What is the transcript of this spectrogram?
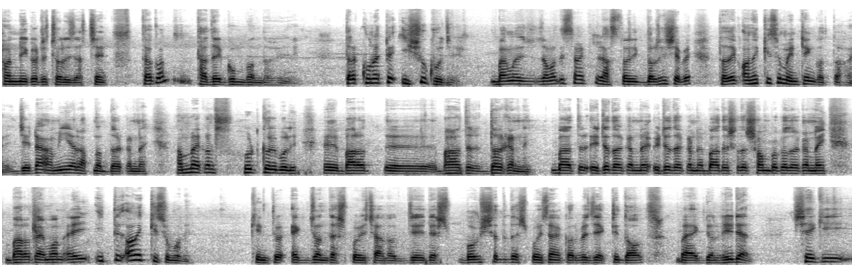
সন্নিকটে চলে যাচ্ছে, তখন তাদের গুম বন্ধ হয়ে যায়। তারা কোনো একটা ইস্যু খুঁজে। বাংলাদেশ জামাত ইসলাম একটি রাজনৈতিক দল হিসেবে তাদের অনেক কিছু মেনটেন করতে হয়, যেটা আমি আর আপনার দরকার নাই। আমরা এখন হুট করে বলি ভারত ভারতের দরকার নেই, ভারতের এটা দরকার নাই এটা দরকার নাই, ভারতের সাথে সম্পর্ক দরকার নাই, ভারত এমন এই ইত্যাদি অনেক কিছু বলি। কিন্তু একজন দেশ পরিচালক, যে দেশ, ভবিষ্যতে দেশ পরিচালনা করবে যে একটি দল বা একজন লিডার সে কি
